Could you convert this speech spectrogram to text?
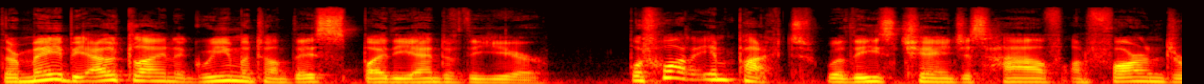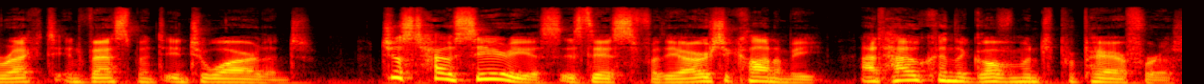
There may be outline agreement on this by the end of the year. But what impact will these changes have on foreign direct investment into Ireland? Just how serious is this for the Irish economy and how can the government prepare for it?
